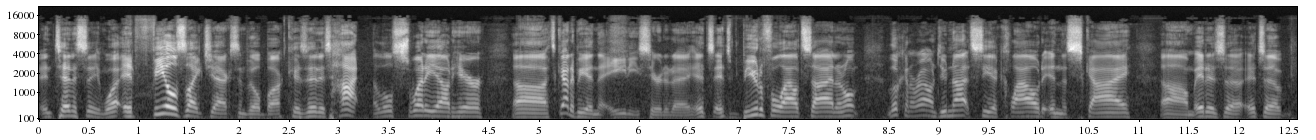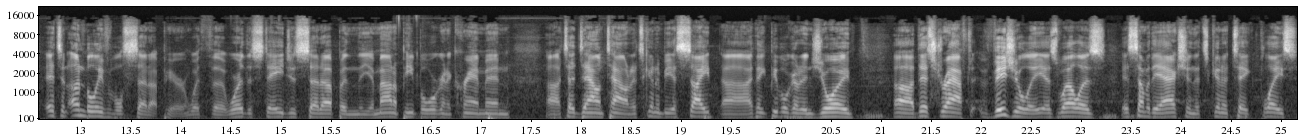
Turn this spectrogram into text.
In Tennessee. Well, it feels like Jacksonville, Buck, because it is hot, a little sweaty out here. Uh, it's got to be in the 80s here today. It's it's beautiful outside. I don't looking around, do not see a cloud in the sky. Um, it is a it's a it's an unbelievable setup here with the, where the stage is set up and the amount of people we're going to cram in uh, to downtown. It's going to be a sight. Uh, I think people are going to enjoy uh, this draft visually as well as, as some of the action that's going to take place.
